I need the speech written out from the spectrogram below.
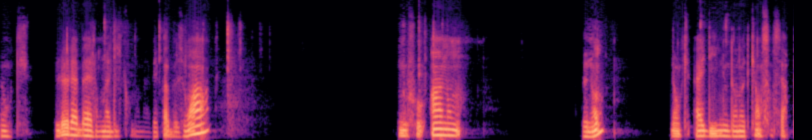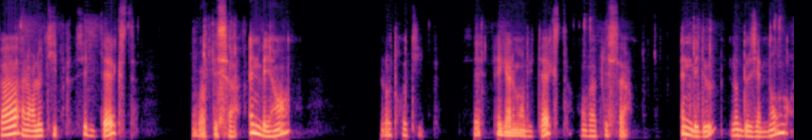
Donc le label, on a dit qu'on n'en avait pas besoin. Il nous faut un nom de nom. Donc ID, nous dans notre cas, on s'en sert pas. Alors le type, c'est du texte. On va appeler ça NB1. L'autre type, c'est également du texte. On va appeler ça NB2, notre deuxième nombre.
